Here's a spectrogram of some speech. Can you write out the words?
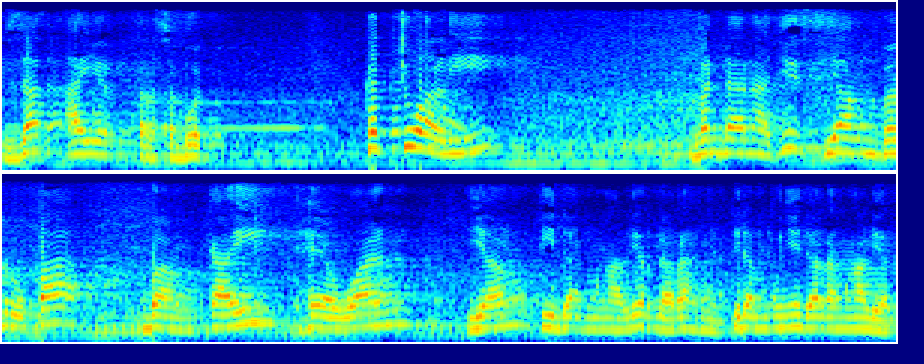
zat air tersebut. Kecuali benda najis yang berupa bangkai hewan yang tidak mengalir darahnya, tidak mempunyai darah mengalir.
